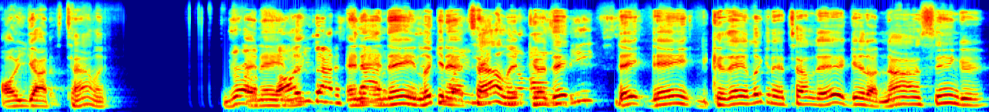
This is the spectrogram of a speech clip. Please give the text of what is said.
all you got is talent. Bro, And they ain't all look- you got is and, and they ain't looking at talent because they, beats, they they ain't because they ain't looking at talent. They get a non-singer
